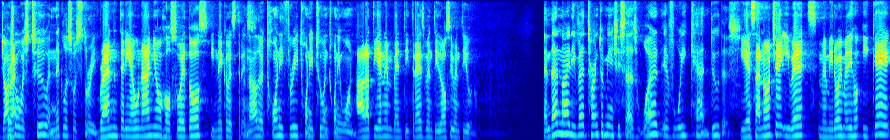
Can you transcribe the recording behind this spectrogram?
Joshua Bra- was two, and Nicholas was three. Brandon tenía un año, Josué dos y Nicholas tres. Now they're 23, 22, and 21. Ahora tienen 23, 22 y 21. And that night, Yvette turned to me and she says, What if we can't do this? Y esa noche Ivette me miró y me dijo, ¿y qué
